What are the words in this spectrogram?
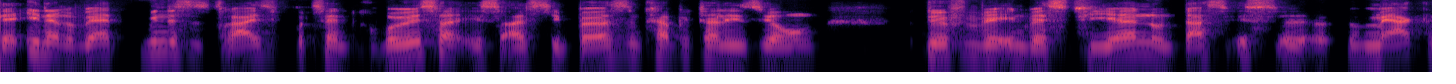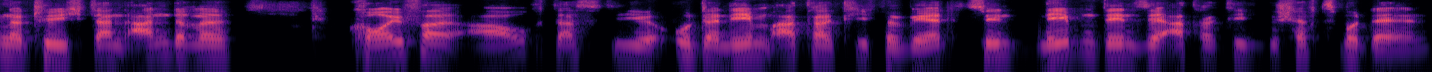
der innere Wert mindestens 30 Prozent größer ist als die Börsenkapitalisierung, dürfen wir investieren. Und das ist, äh, merken natürlich dann andere Käufer auch, dass die Unternehmen attraktiv bewertet sind, neben den sehr attraktiven Geschäftsmodellen.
